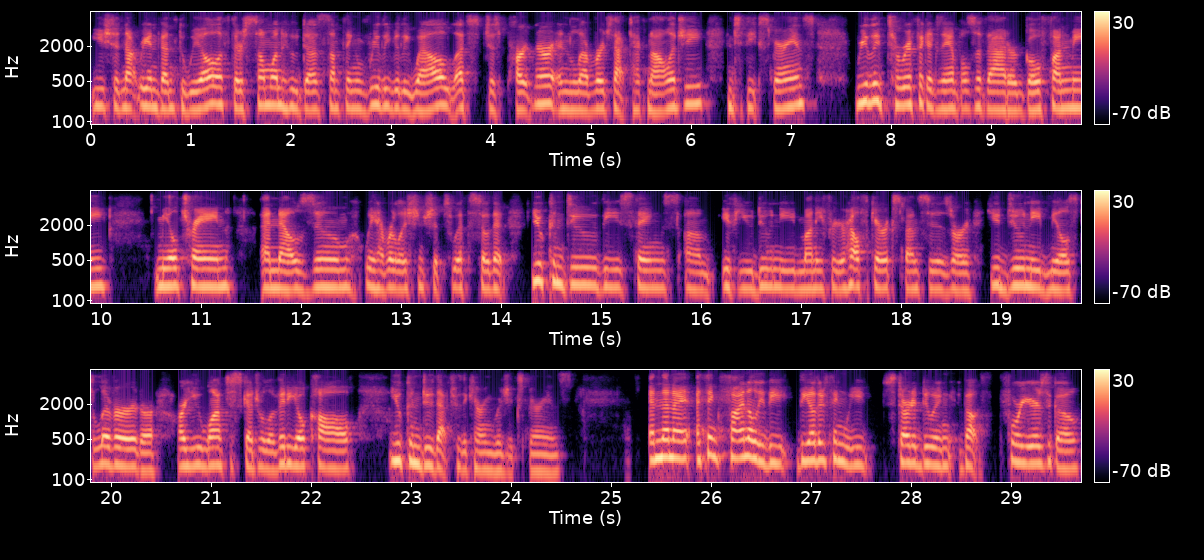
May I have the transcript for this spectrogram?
you should not reinvent the wheel. If there's someone who does something really, really well, let's just partner and leverage that technology into the experience. Really terrific examples of that are GoFundMe, Meal Train, and now Zoom. We have relationships with so that you can do these things um, if you do need money for your healthcare expenses, or you do need meals delivered, or or you want to schedule a video call. You can do that through the CaringBridge experience. And then I, I think finally the the other thing we started doing about four years ago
